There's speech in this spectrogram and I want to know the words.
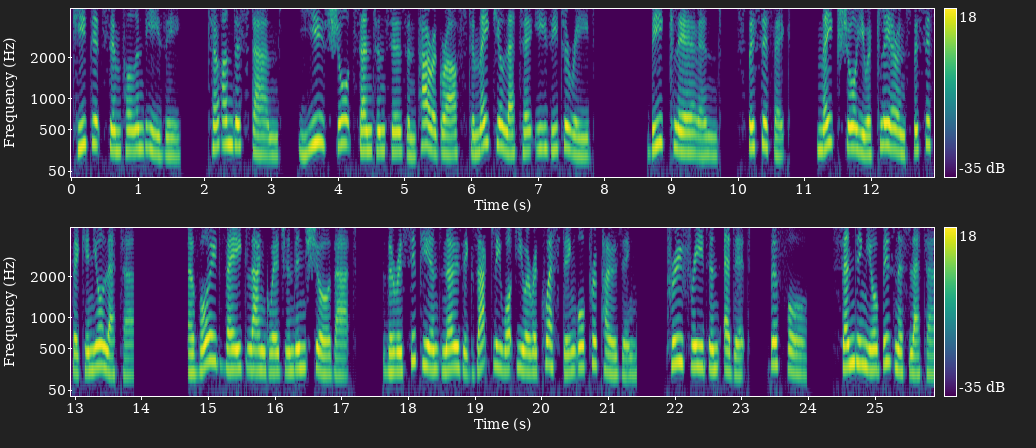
Keep it simple and easy to understand. Use short sentences and paragraphs to make your letter easy to read. Be clear and specific. Make sure you are clear and specific in your letter. Avoid vague language and ensure that the recipient knows exactly what you are requesting or proposing. Proofread and edit before Sending your business letter,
